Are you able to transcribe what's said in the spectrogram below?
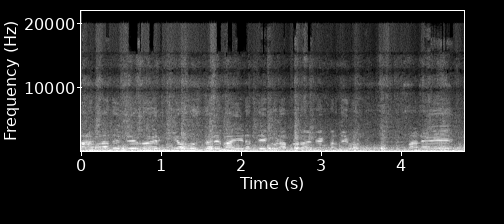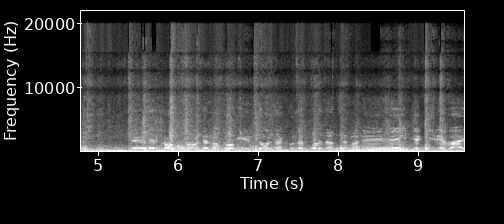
বাংলাদেশ রেলওয়ের কি অবস্থা রে ভাই, এটা দেখুন আপনারা, এটা একবার দেখুন। মানে ট্রেনের কম্পাউন্ডের বা বগির দরজা খুলে পড়ে যাচ্ছে। মানে এইটা কি রে ভাই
